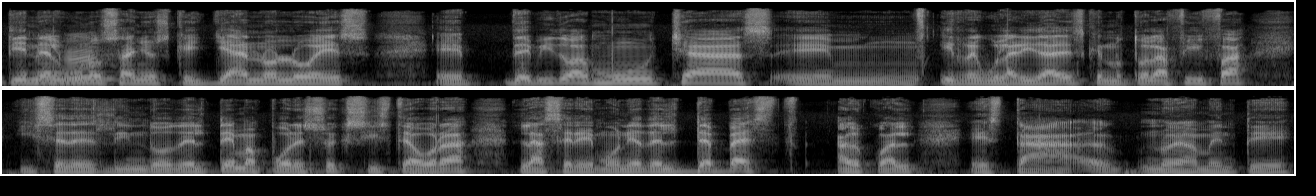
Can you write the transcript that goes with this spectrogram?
tiene algunos años que ya no lo es, eh, debido a muchas eh, irregularidades que notó la FIFA y se deslindó del tema. Por eso existe ahora la ceremonia del The Best, al cual está eh, nuevamente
